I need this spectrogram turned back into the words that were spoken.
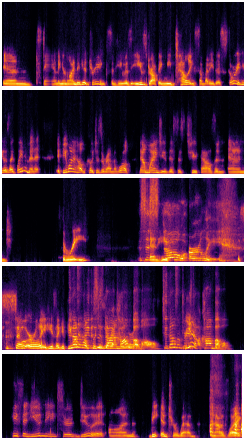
in standing in line to get drinks. And he was eavesdropping me telling somebody this story. And he was like, wait a minute, if you want to help coaches around the world, now mind you, this is 2003. This is and so early. so early. He's like, if you want to help coaches around the world, bubble. 2003 yeah. dot com bubble. He said you need to do it on the interweb, and I was like,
